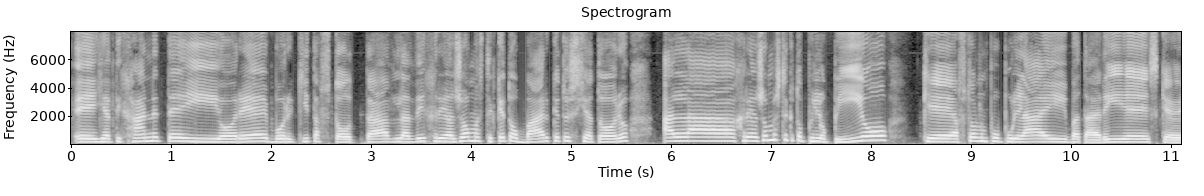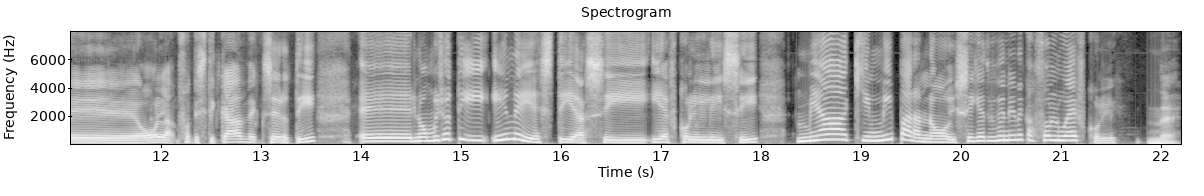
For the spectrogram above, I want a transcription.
Ε, γιατί χάνεται η ωραία εμπορική ταυτότητα. Δηλαδή, χρειαζόμαστε και το μπαρ και το εστιατόριο, αλλά χρειαζόμαστε και το πυλοποιείο και αυτόν που πουλάει μπαταρίες και όλα φωτιστικά δεν ξέρω τι ε, νομίζω ότι είναι η εστίαση η εύκολη λύση μια κοινή παρανόηση γιατί δεν είναι καθόλου εύκολη Ναι,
